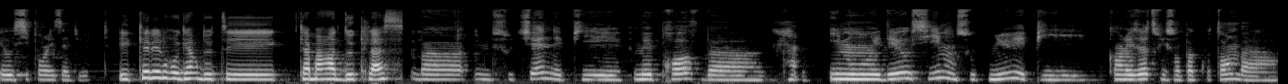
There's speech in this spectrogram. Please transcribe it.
Et aussi pour les adultes. Et quel est le regard de tes camarades de classe? Bah, ils me soutiennent et puis mes profs, bah, ils m'ont aidé aussi, m'ont soutenu et puis quand les autres ils sont pas contents, bah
